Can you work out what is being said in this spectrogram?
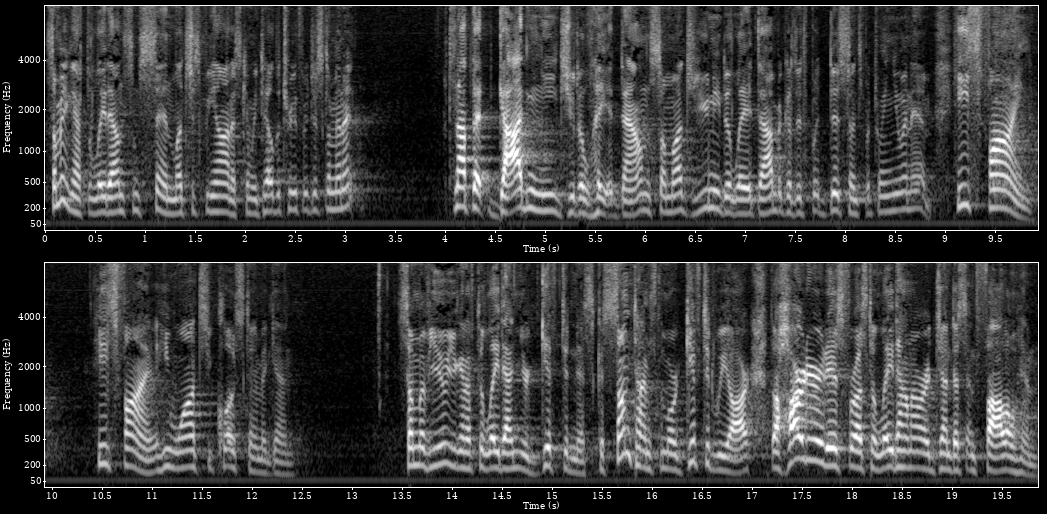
Some of you are going to have to lay down some sin. Let's just be honest. Can we tell the truth for just a minute? It's not that God needs you to lay it down so much. You need to lay it down because it's put distance between you and Him. He's fine. He's fine. He wants you close to Him again. Some of you, you're going to have to lay down your giftedness because sometimes the more gifted we are, the harder it is for us to lay down our agendas and follow Him.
